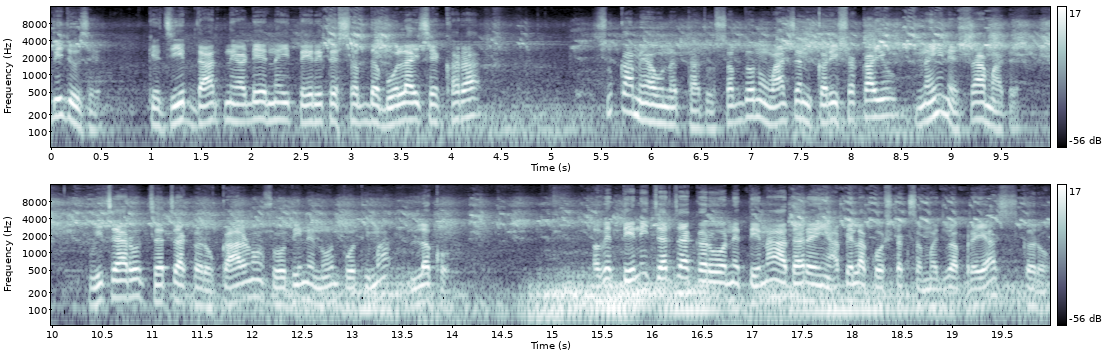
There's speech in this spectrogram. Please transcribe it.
બીજું છે કે જીભ દાંતને અડે નહીં, તે રીતે શબ્દ બોલાય છે ખરા? શું કામે આવું નથી થતું? શબ્દોનું વાંચન કરી શકાયું નહીં ને શા માટે? વિચારો, ચર્ચા કરો, કારણો શોધીને નોંધપોથીમાં લખો. હવે તેની ચર્ચા કરો અને તેના આધારે અહીં આપેલા કોષ્ટક સમજવા પ્રયાસ કરો.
